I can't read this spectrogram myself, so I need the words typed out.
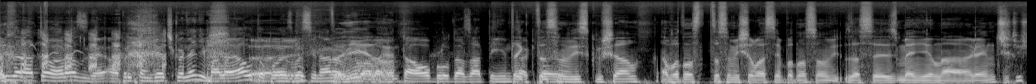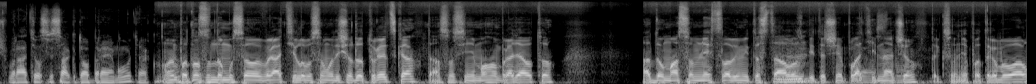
vyzerá to hrozne. A pritom Gčko není malé auto, povedzme si na To rovinu, ale no. tá obluda za tým, Tak, tak, to, je... som vyskúšal a potom to som išiel vlastne, potom som zase zmenil na Range. Vidíš, vrátil si sa k dobrému, ďakujem. Len potom som to musel vrátiť, lebo som odišiel do Turecka, tam som si nemohol brať auto. A doma som nechcel, aby mi to stálo Mhm. zbytočne platiť Jasné. na čo, tak som nepotreboval.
